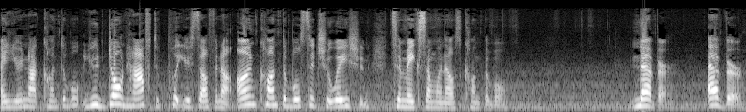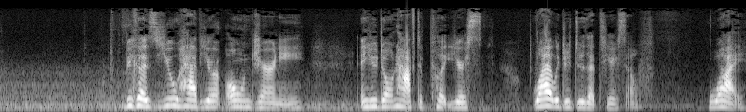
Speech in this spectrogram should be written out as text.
and you're not comfortable, you don't have to put yourself in an uncomfortable situation to make someone else comfortable. Never, ever. Because you have your own journey and you don't have to put your. Why would you do that to yourself? Why?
